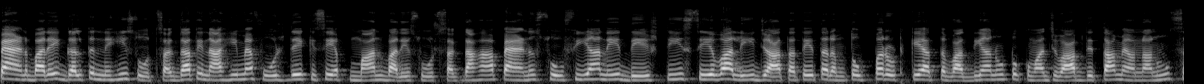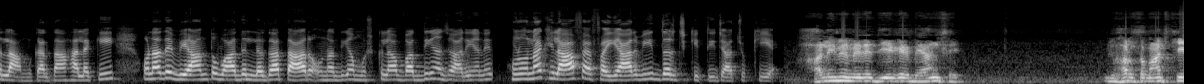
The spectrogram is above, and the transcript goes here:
ਭੈਣ ਬਾਰੇ ਗਲਤ ਨਹੀਂ ਸੋਚ ਸਕਦਾ ਤੇ ਨਾ ਹੀ ਮੈਂ ਫੌਜ ਦੇ ਕਿਸੇ ਅਪਮਾਨ ਬਾਰੇ ਸੋਚ ਸਕਦਾ ਹਾਂ ਭੈਣ ਸੋਫੀਆ ਨੇ ਦੇਸ਼ ਦੀ ਸੇਵਾ ਲਈ ਜਾਤ ਅਤੇ ਧਰਮ ਤੋਂ ਉੱਪਰ ਉੱਠ ਕੇ ਅੱਤਵਾਦੀਆਂ ਨੂੰ ਢੁਕਵਾਂ ਜਵਾਬ ਦਿੱਤਾ ਮੈਂ ਉਹਨਾਂ ਨੂੰ ਸਲਾਮ ਕਰਦਾ ਹਾਂ। ਹਾਲਾਂਕਿ ਉਹਨਾਂ ਦੇ ਬਿਆਨ ਤੋਂ ਬਾਅਦ ਲਗਾਤਾਰ ਉਹਨਾਂ ਦੀਆਂ ਮੁਸ਼ਕਲਾਂ ਵੱਧਦੀਆਂ ਜਾ ਰਹੀਆਂ ਨੇ ਹੁਣ ਉਹਨਾਂ ਖਿਲਾਫ ਐਫ ਆਈ ਆਰ ਵੀ ਦਰਜ ਕੀਤੀ ਜਾ ਚੁੱਕੀ ਹੈ हाल ही में मेरे दिए गए बयान से जो हर समाज की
